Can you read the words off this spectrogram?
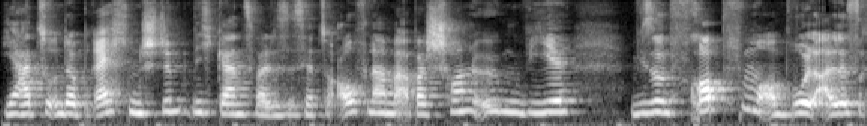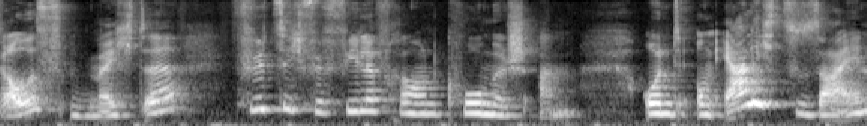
ja, zu unterbrechen stimmt nicht ganz, weil das ist ja zur Aufnahme, aber schon irgendwie wie so ein Fropfen, obwohl alles raus möchte, fühlt sich für viele Frauen komisch an. Und um ehrlich zu sein,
